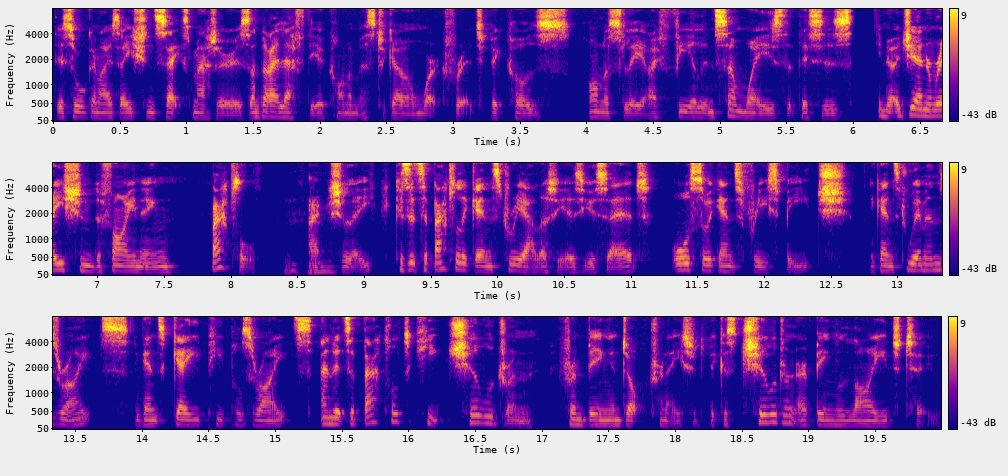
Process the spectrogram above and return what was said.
this organisation, Sex Matters, and I left The Economist to go and work for it because, honestly, I feel in some ways that this is, you know, a generation-defining battle, mm-hmm. actually, because it's a battle against reality, as you said, also against free speech, against women's rights, against gay people's rights, and it's a battle to keep children from being indoctrinated because children are being lied to.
